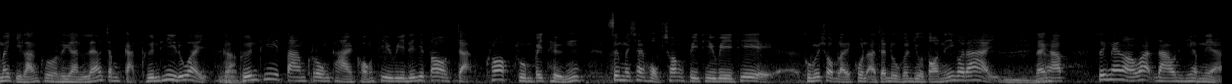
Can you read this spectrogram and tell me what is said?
ไม่กี่ล้านครัวเรือน แล้วจำกัดพื้นที่ด้วย ครับ พื้นที่ตามโครงข่ายของทีวีดิจิตอลจะครอบคลุมไปถึง ซึ่งไม่ใช่ 6 ช่องฟรีทีวีที่ คุณผู้ชมหลายคนอาจจะดูกันอยู่ตอนนี้ก็ได้นะครับซึ่งแน่นอนว่าดาวเทียมเนี่ย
